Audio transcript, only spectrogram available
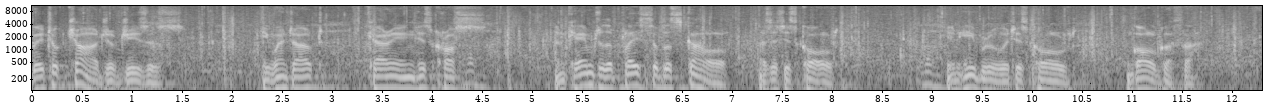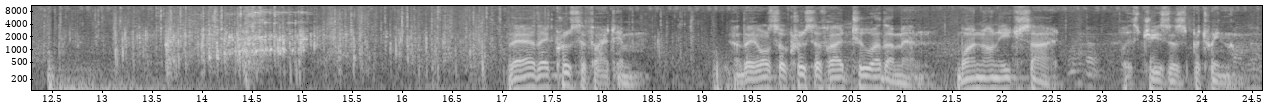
They took charge of Jesus. He went out carrying his cross and came to the place of the skull, as it is called. In Hebrew, it is called Golgotha. There they crucified him. And they also crucified two other men, one on each side, with Jesus between them.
